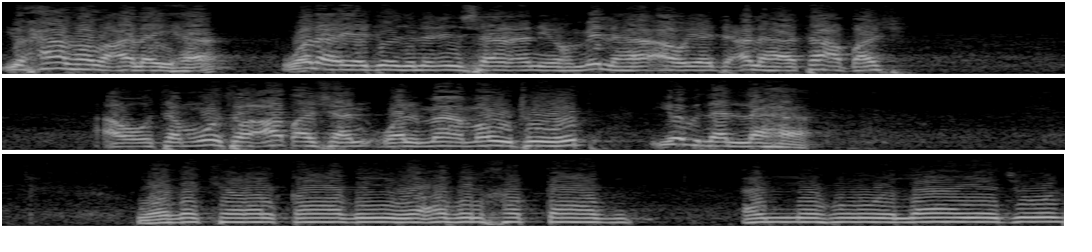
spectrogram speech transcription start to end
يحافظ عليها ولا يجوز للإنسان أن يهملها أو يجعلها تعطش. أو تموت عطشا والماء موجود يبذل لها. وذكر القاضي وأبو الخطاب أنه لا يجوز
